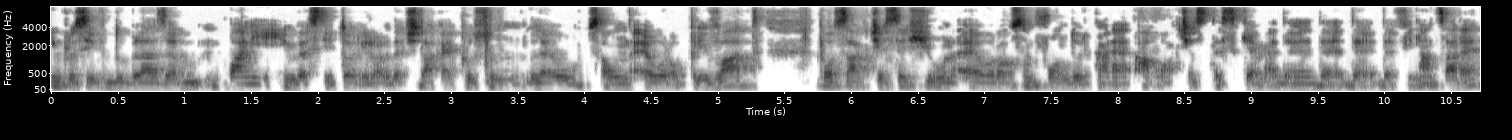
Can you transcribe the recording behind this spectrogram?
inclusiv dublează banii investitorilor. Deci dacă ai pus un leu sau un euro privat, poți să accesezi și un euro. Sunt fonduri care au aceste scheme de, de, de, de finanțare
